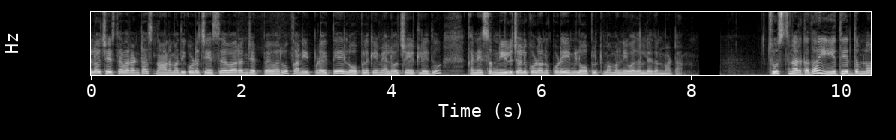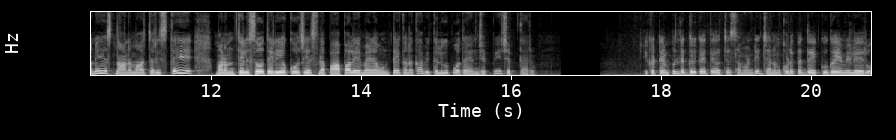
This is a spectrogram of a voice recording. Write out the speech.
అలో చేసేవారంట. స్నానం అది కూడా చేసేవారని చెప్పేవారు. కానీ ఇప్పుడైతే లోపలికి ఏమీ అలో చేయట్లేదు. కనీసం నీళ్ళు చల్లుకోవడానికి కూడా ఏమీ లోపలికి మమ్మల్ని వదలలేదన్నమాట. చూస్తున్నారు కదా ఈ తీర్థంలోనే స్నానం ఆచరిస్తే మనం తెలుసో తెలియకో చేసిన పాపాలు ఏమైనా ఉంటే కనుక అవి తొలగిపోతాయని చెప్పి చెప్తారు. ఇక టెంపుల్ దగ్గరికైతే వచ్చేసామండి. జనం కూడా పెద్ద ఎక్కువగా ఏమీ లేరు.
